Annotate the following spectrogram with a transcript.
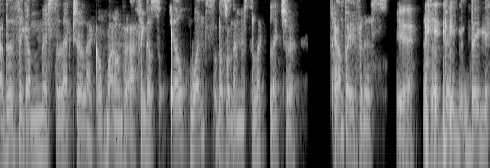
I don't think I missed a lecture like of my own. I think I was ill once. That's when I missed a like, lecture. I'm paying for this. Yeah. It's a big, big,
